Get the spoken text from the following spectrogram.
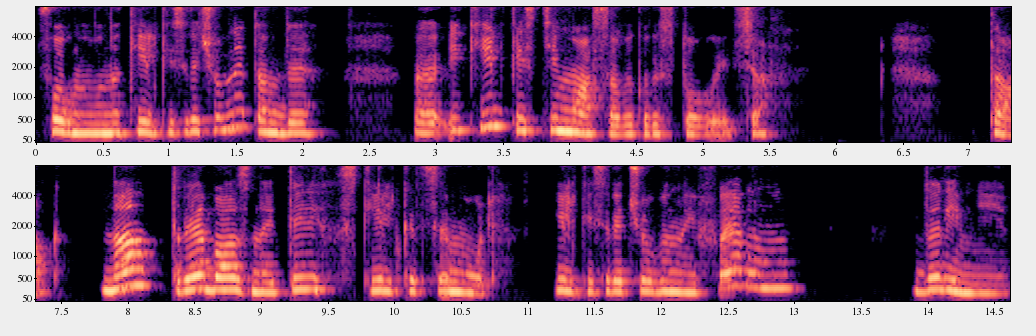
формулу на кількість речовини, там, де і кількість, і маса використовується. Так, нам треба знайти, скільки це моль. Кількість речовини феруму дорівнює.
